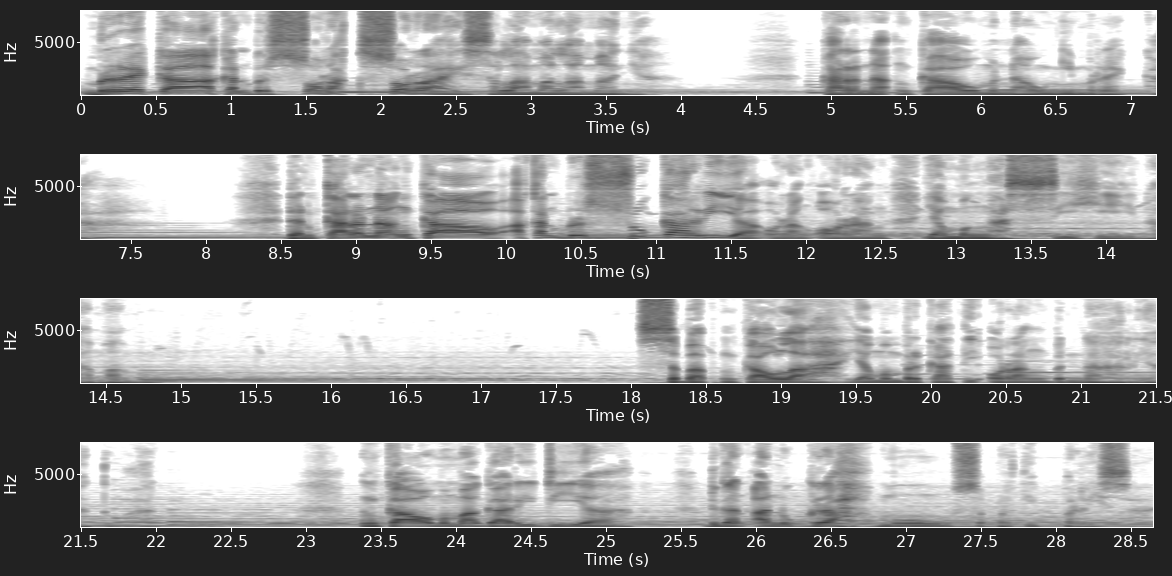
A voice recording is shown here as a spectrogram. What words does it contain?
Mereka akan bersorak-sorai selama-lamanya. Karena engkau menaungi mereka. Dan karena engkau akan bersukaria orang-orang yang mengasihi namamu. Sebab engkaulah yang memberkati orang benar ya Tuhan Engkau memagari dia dengan anugerahmu seperti perisai.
